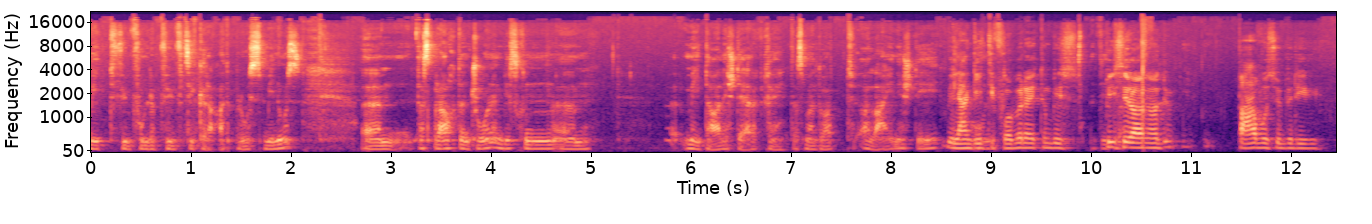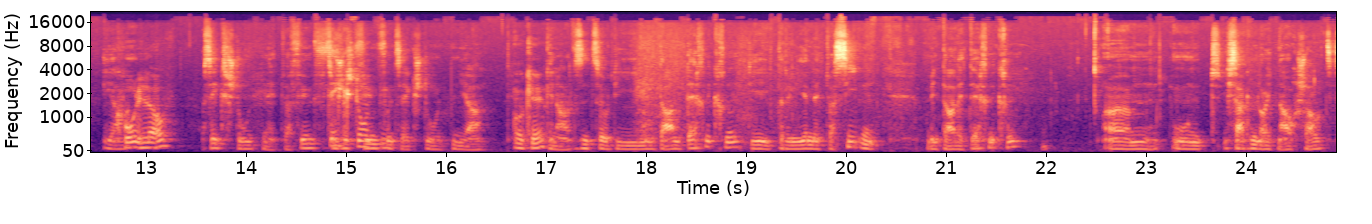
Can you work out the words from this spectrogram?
mit 550 Grad plus minus. Ähm, das braucht dann schon ein bisschen ähm, mentale Stärke, dass man dort alleine steht. Wie lange geht die Vorbereitung, bis, bis ihr da Barfuß über die ja, Kohle laufen? Sechs Stunden etwa, fünf, sechs Stunden. fünf und sechs Stunden, ja. Okay. Genau, das sind so die mentalen Techniken, die trainieren etwa sieben mentale Techniken. Ähm, und ich sage den Leuten auch, schaut,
